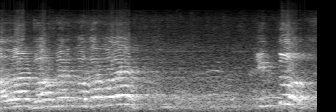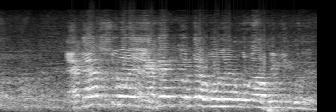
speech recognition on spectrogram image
আল্লাহর ধর্মের কথা বলেন, কিন্তু এক এক সময় এক এক কথা বলে মুনাফিকি করেন।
